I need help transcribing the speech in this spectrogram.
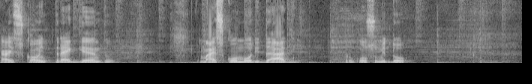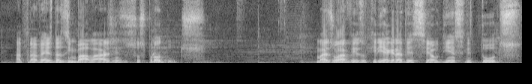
a escola entregando mais comodidade para o consumidor através das embalagens dos seus produtos. Mais uma vez eu queria agradecer a audiência de todos.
